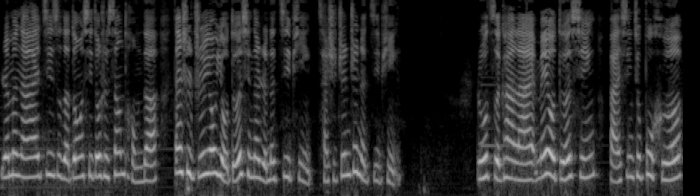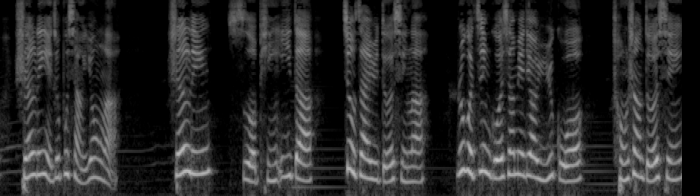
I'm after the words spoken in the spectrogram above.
人们拿来祭祀的东西都是相同的，但是只有有德行的人的祭品才是真正的祭品。如此看来，没有德行，百姓就不和，神灵也就不享用了。神灵所凭依的，就在于德行了。如果晋国消灭掉虞国，崇尚德行，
